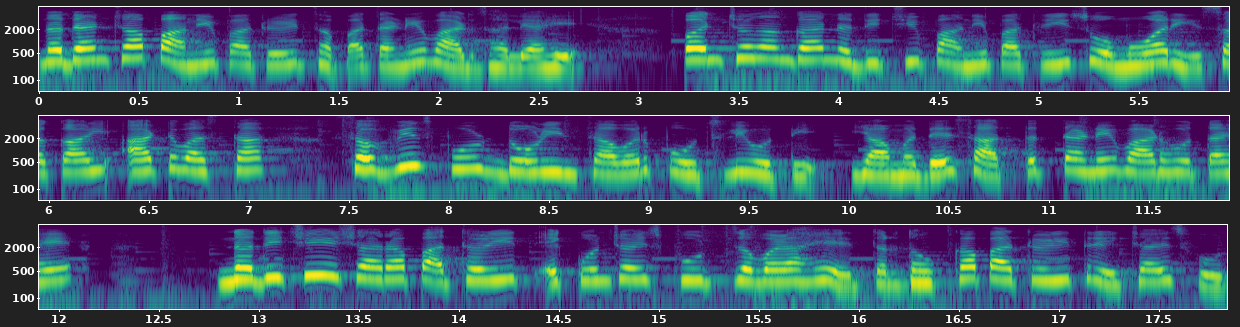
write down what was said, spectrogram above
नद्यांच्या पाणी पातळीत झपाट्याने वाढ झाली आहे. पंचगंगा नदीची पाणी पातळी सोमवारी सकाळी आठ वाजता सव्वीस फूट दोन इंचावर पोहोचली होती. यामध्ये सातत्याने वाढ होत आहे. नदीची इशारा पातळीत एकोणचाळीस फूट जवळ आहे तर धोका पातळी त्रेचाळीस फूट.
